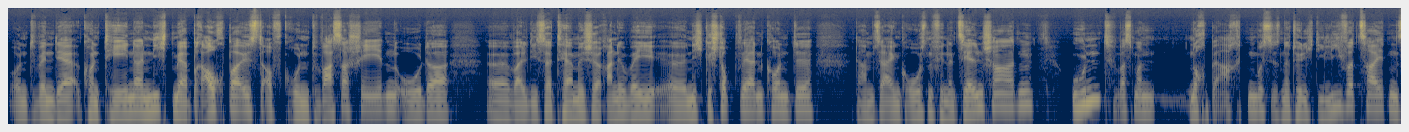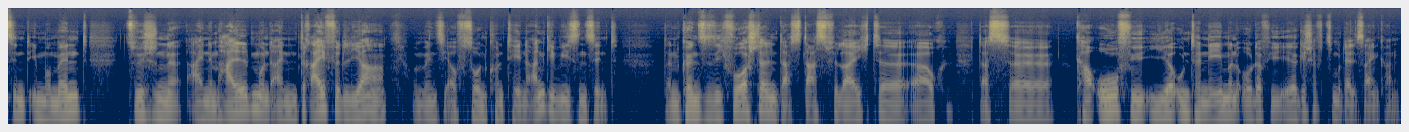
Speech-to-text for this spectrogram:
Und wenn der Container nicht mehr brauchbar ist aufgrund Wasserschäden oder äh, weil dieser thermische Runaway äh, nicht gestoppt werden konnte, da haben sie einen großen finanziellen Schaden. Und was man noch beachten muss, ist natürlich, die Lieferzeiten sind im Moment zwischen einem halben und einem Dreivierteljahr. Und wenn Sie auf so einen Container angewiesen sind, dann können Sie sich vorstellen, dass das vielleicht äh, auch das äh, KO für Ihr Unternehmen oder für Ihr Geschäftsmodell sein kann.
